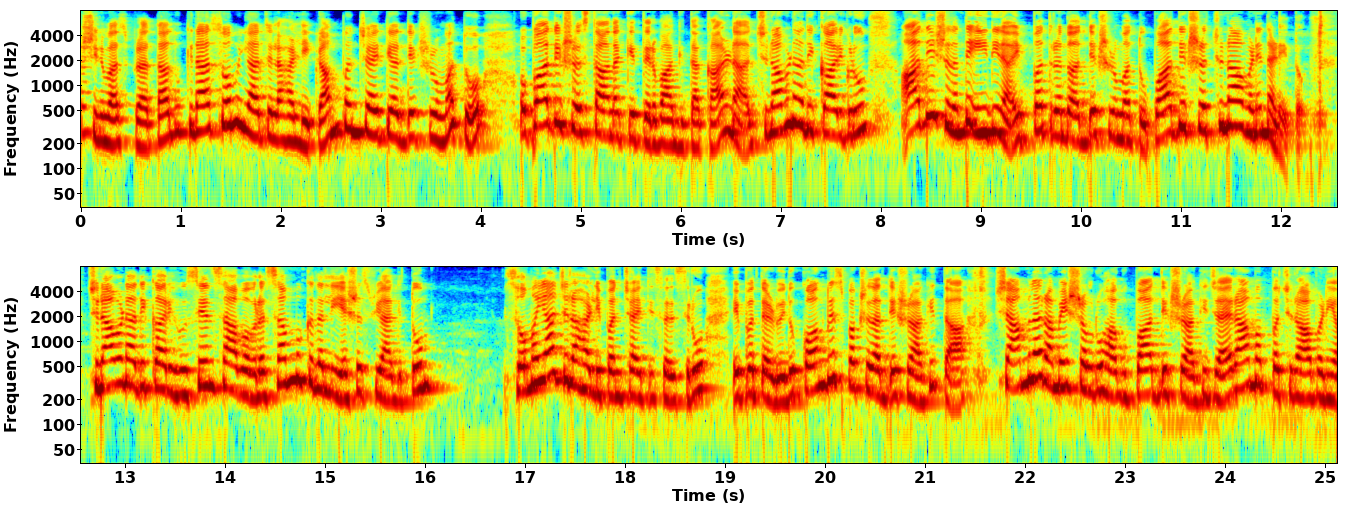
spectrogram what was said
ಶ್ರೀನಿವಾಸಪುರ ತಾಲೂಕಿನ ಸೋಮಯಾಜಲಹಳ್ಳಿ ಗ್ರಾಮ ಪಂಚಾಯಿತಿ ಅಧ್ಯಕ್ಷರು ಮತ್ತು ಉಪಾಧ್ಯಕ್ಷರ ಸ್ಥಾನಕ್ಕೆ ತೆರವಾಗಿದ್ದ ಕಾರಣ ಚುನಾವಣಾಧಿಕಾರಿಗಳು ಆದೇಶದಂತೆ ಈ ದಿನ ಇಪ್ಪತ್ತರಂದು ಅಧ್ಯಕ್ಷರು ಮತ್ತು ಉಪಾಧ್ಯಕ್ಷರ ಚುನಾವಣೆ ನಡೆಯಿತು. ಚುನಾವಣಾಧಿಕಾರಿ ಹುಸೇನ್ ಸಾಬ್ ಅವರ ಸಮ್ಮುಖದಲ್ಲಿ ಯಶಸ್ವಿಯಾಗಿತ್ತು ಸೋಮಯಾಜಲಹಳ್ಳಿ ಪಂಚಾಯಿತಿ ಸದಸ್ಯರು ಇಪ್ಪತ್ತೆರಡು. ಇದು ಕಾಂಗ್ರೆಸ್ ಪಕ್ಷದ ಅಧ್ಯಕ್ಷರಾಗಿದ್ದ ಶ್ಯಾಮಲಾ ರಮೇಶ್ ಅವರು ಹಾಗೂ ಉಪಾಧ್ಯಕ್ಷರಾಗಿ ಜಯರಾಮಪ್ಪ ಚುನಾವಣೆಯ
